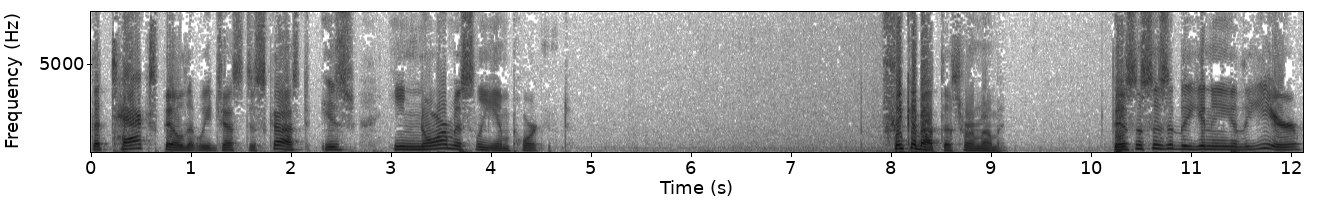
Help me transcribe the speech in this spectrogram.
the tax bill that we just discussed is enormously important. Think about this for a moment. Businesses at the beginning of the year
